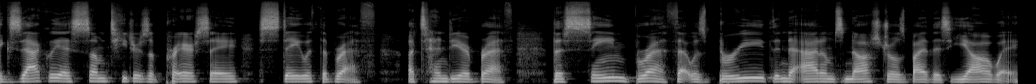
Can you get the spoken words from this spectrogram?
Exactly as some teachers of prayer say, stay with the breath, attend to your breath. The same breath that was breathed into Adam's nostrils by this Yahweh,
